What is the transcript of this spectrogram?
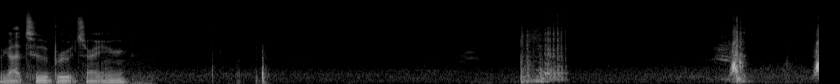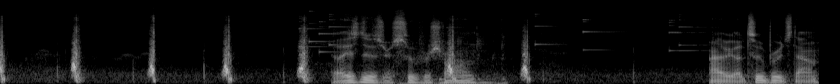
We got two brutes right here. these dudes are super strong. Alright, we got two brutes down.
